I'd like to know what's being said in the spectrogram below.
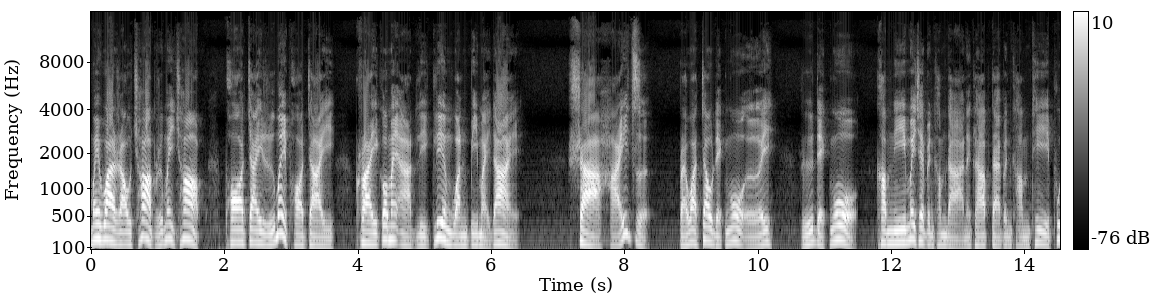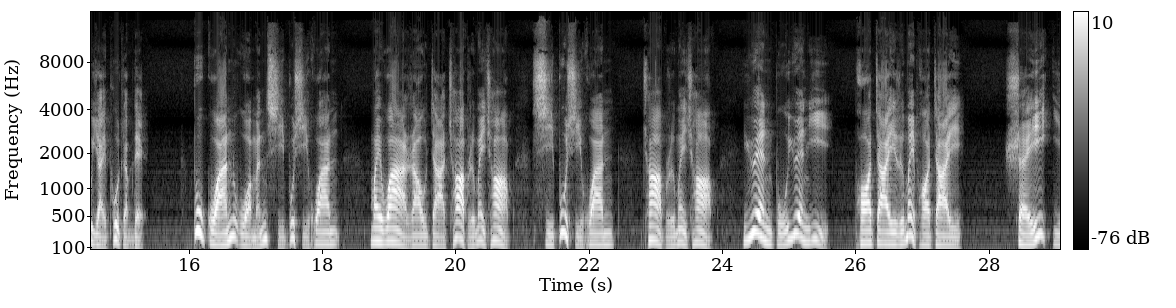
ไม่ว่าเราชอบหรือไม่ชอบ พอใจหรือไม่พอใจ ใครก็ไม่อาจหลีกเลี่ยงวันปีใหม่ได้傻孩子แปลว่าเจ้าเด็กโง่เอ๋ยหรือเด็กโง่คำนี้ไม่ใช่เป็นคำด่านะครับ แต่เป็นคำที่ผู้ใหญ่พูดกับเด็ก不管我们喜不喜欢ไม่ว่าเราจะชอบหรือไม่ชอบ喜不喜欢 ชอบหรือไม่ชอบ愿不愿意พอใจหรือไม่พอใจ谁也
